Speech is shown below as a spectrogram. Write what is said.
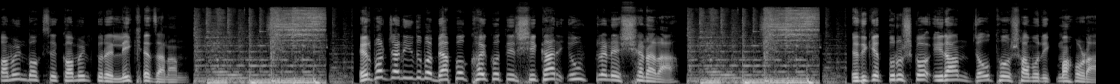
কমেন্ট বক্সে কমেন্ট করে লিখে জানান। এরপর জানিয়ে দেব ব্যাপক ক্ষয়ক্ষতির শিকার ইউক্রেনের সেনারা। এদিকে তুরস্ক, ইরান, যৌথ সামরিক মহড়া।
